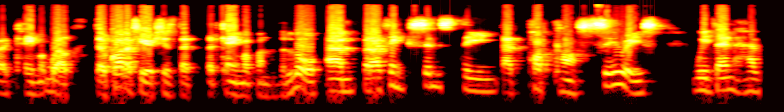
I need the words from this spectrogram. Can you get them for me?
uh, came up. Well, there were quite a few issues that that came up under the law, um, but I think since the that podcast series we then have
